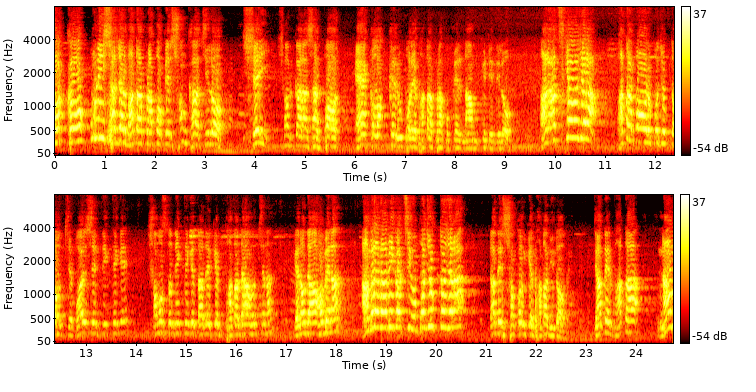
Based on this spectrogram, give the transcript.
লক্ষ উনিশ হাজার ভাতা প্রাপকের সংখ্যা ছিল। সেই সরকার আসার পর এক লক্ষের উপরে ভাতা প্রাপকের নাম কেটে দিল। আর আজকেও যারা ভাতা পাওয়ার উপযুক্ত হচ্ছে, বয়সের দিক থেকে, সমস্ত দিক থেকে তাদেরকে ভাতা দেওয়া হচ্ছে না। কেন দেওয়া হবে না? আমরা দাবি করছি, উপযুক্ত যারা, তাদের সকলকে ভাতা দিতে হবে। যাদের ভাতা নাম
